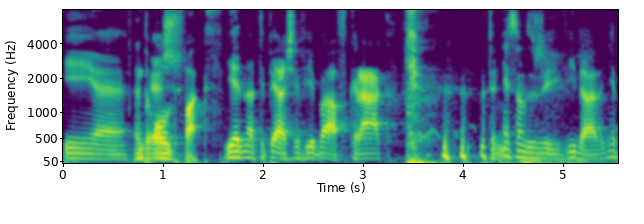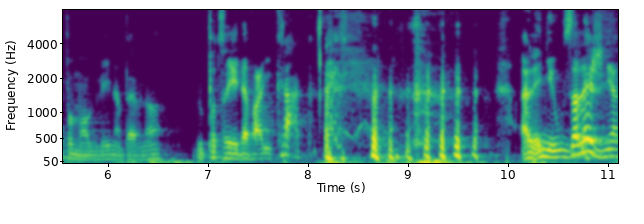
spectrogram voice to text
i e, And wiesz, old fucks. Jedna typiara się wjebała w krak. To nie sądzę, że ich wina, ale nie pomogli na pewno. Po co jej dawali krak? ale nie uzależnia.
